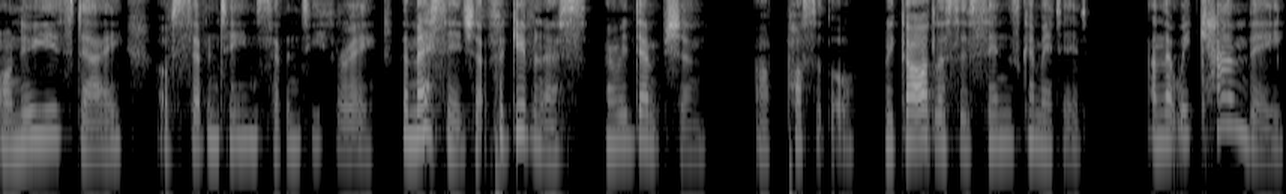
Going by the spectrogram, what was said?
on New Year's Day of 1773. The message that forgiveness and redemption are possible, regardless of sins committed, and that we can be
